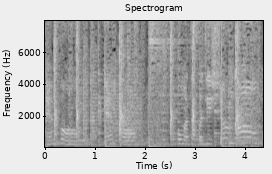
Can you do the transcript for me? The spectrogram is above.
É bom, é bom. Uma taça de Chandon,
